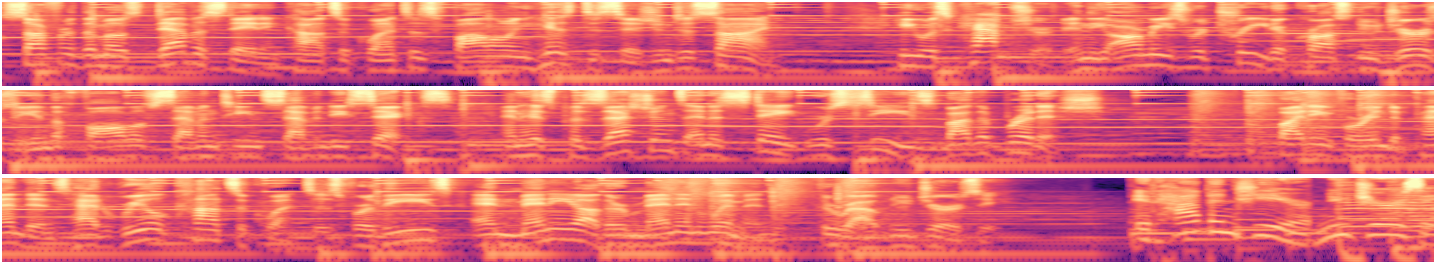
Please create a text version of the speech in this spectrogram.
suffered the most devastating consequences following his decision to sign. He was captured in the Army's retreat across New Jersey in the fall of 1776, and his possessions and estate were seized by the British. Fighting for independence had real consequences for these and many other men and women throughout New Jersey. It Happened Here, New Jersey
